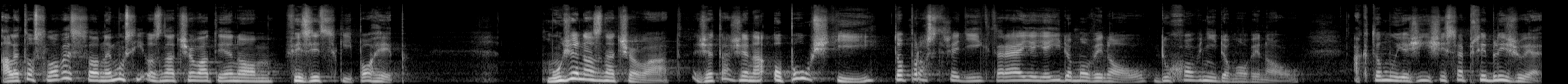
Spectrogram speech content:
Ale to sloveso nemusí označovat jenom fyzický pohyb. Může naznačovat, že ta žena opouští to prostředí, které je její domovinou, duchovní domovinou, a k tomu Ježíši se přibližuje.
